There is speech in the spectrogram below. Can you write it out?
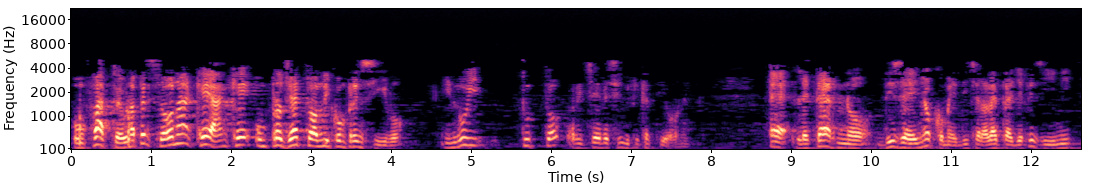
Un fatto è una persona che è anche un progetto onnicomprensivo, in lui tutto riceve significazione. È l'eterno disegno, come dice la lettera agli Efesini,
